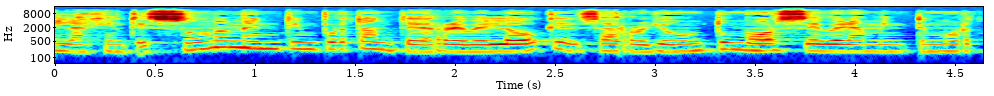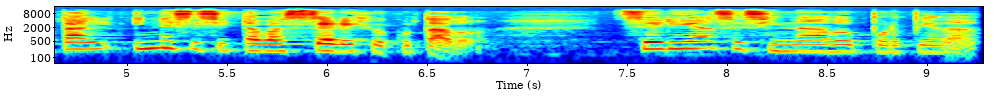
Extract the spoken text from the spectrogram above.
el agente sumamente importante, reveló que desarrolló un tumor severamente mortal y necesitaba ser ejecutado. Sería asesinado por piedad.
